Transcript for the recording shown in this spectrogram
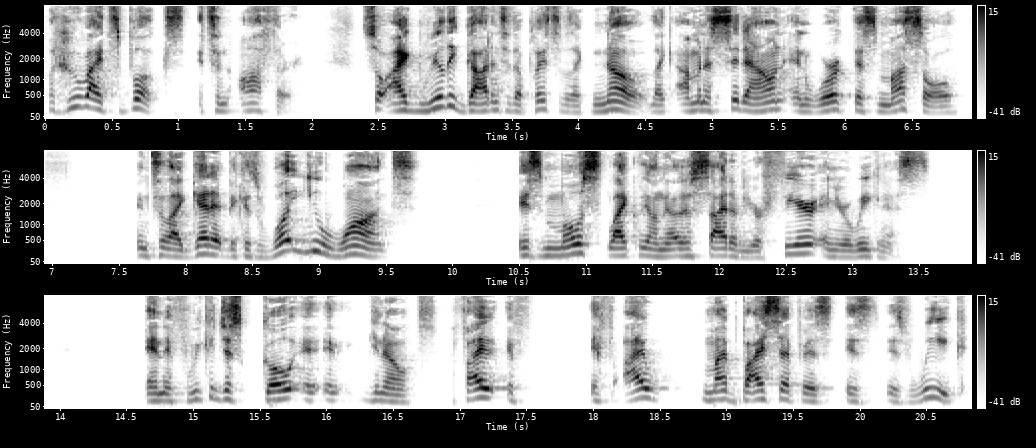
But who writes books? It's an author so I really got into the place of like, no, like I'm gonna sit down and work this muscle until I get it because what you want is most likely on the other side of your fear and your weakness. And if we could just go, you know, if I if if I my bicep is is is weak,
